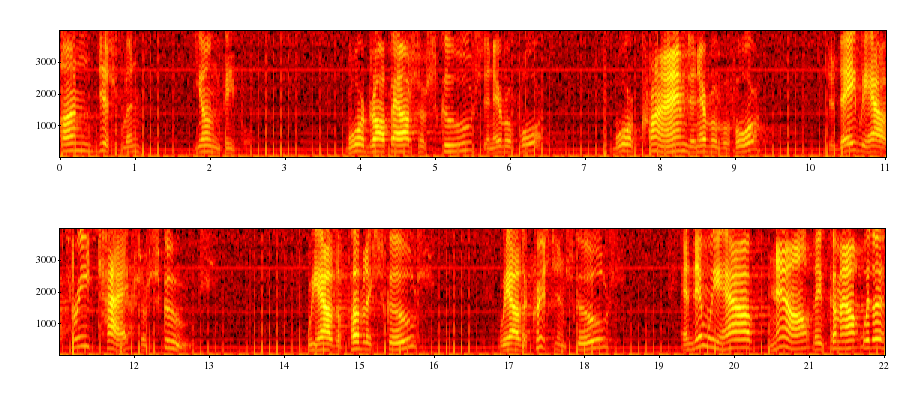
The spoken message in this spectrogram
undisciplined young people. More dropouts of schools than ever before, more crime than ever before, Today we have three types of schools. We have the public schools, we have the Christian schools, and then we have now they've come out with a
